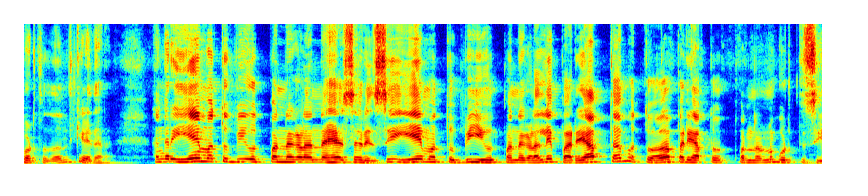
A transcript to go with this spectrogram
ಕೊಡ್ತದೆ ಅಂತ ಕೇಳಿದ್ದಾರೆ. ಹಂಗಾರೆ ಎ ಮತ್ತು ಬಿ ಉತ್ಪನ್ನಗಳನ್ನು ಹೆಸರಿಸಿ, ಎ ಮತ್ತು ಬಿ ಉತ್ಪನ್ನಗಳಲ್ಲಿ ಪರ್ಯಾಪ್ತ ಮತ್ತು ಅಪರ್ಯಾಪ್ತ ಉತ್ಪನ್ನವನ್ನು ಗುರುತಿಸಿ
